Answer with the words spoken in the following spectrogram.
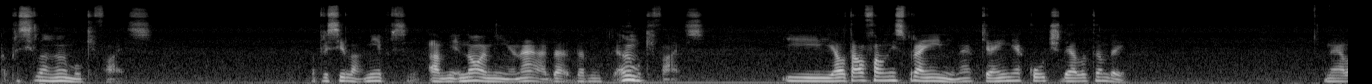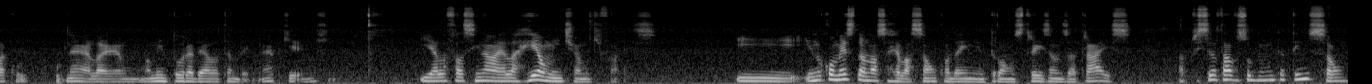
A Priscila ama o que faz. A Priscila, a minha Priscila, a minha, não a minha, né? Da, da minha, ama o que faz. E ela tava falando isso pra Anne, né? Porque a Anne é coach dela também. Né? Ela, né? ela é uma mentora dela também, né? Porque, enfim. E ela fala assim, não, ela realmente ama o que faz. E, e no começo da nossa relação, quando a Anne entrou, uns três anos atrás, a Priscila estava sob muita tensão.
